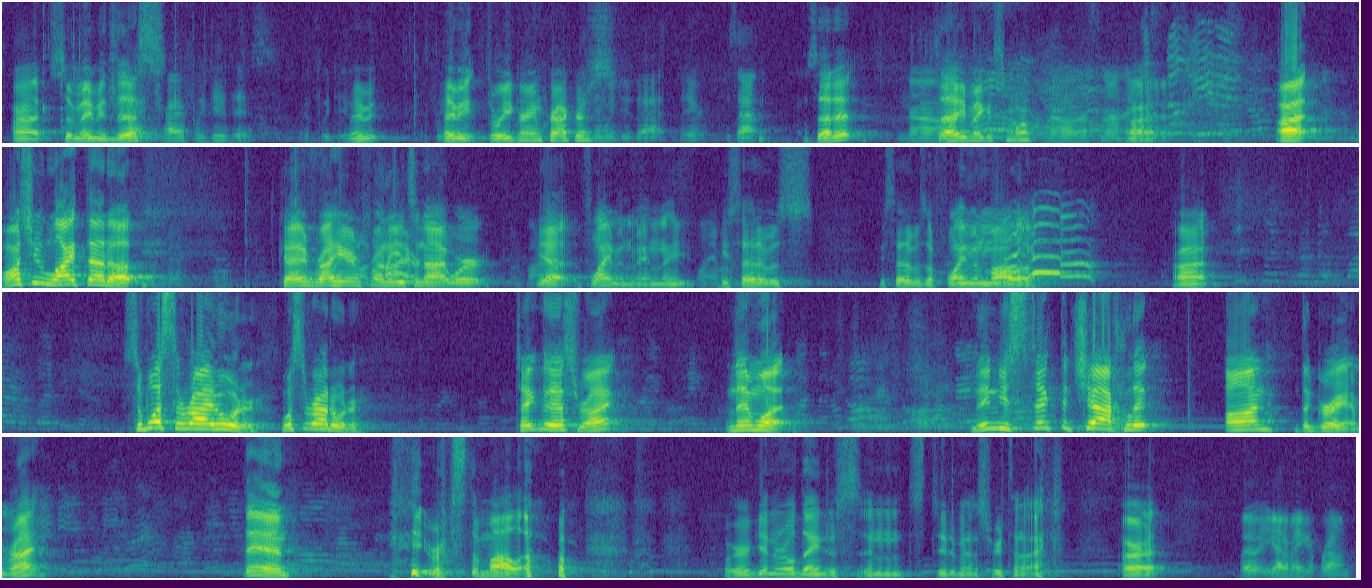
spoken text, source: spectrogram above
all right, so maybe this, Try, if we do this. If we do. maybe we maybe do, three graham and crackers? then we do that there. Is that? Is that it? No. Is that how you make it some more? No, that's not. All how you right. do it. All right. Why don't you light that up? Okay. Okay, right here in On front of you tonight. We're yeah, flaming, man. He he said it was he said it was a flaming mallow. All right. So what's the right order? What's the right order? Take this, right? And then what? Then you stick the chocolate on the graham, right? Then you roast the mallow. We're getting real dangerous in student ministry tonight. All right. Wait, wait, you gotta make it brown.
